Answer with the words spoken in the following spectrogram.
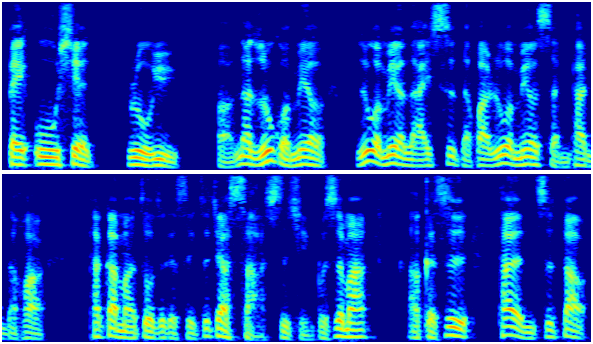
被诬陷入狱啊。那如果没有如果没有来世的话，如果没有审判的话，他干嘛做这个事情？这叫傻事情，不是吗？啊，可是他很知道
